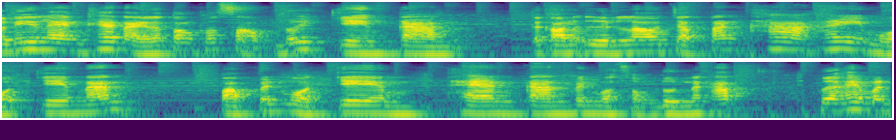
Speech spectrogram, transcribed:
ตัวนี้แรงแค่ไหนเราต้องทดสอบด้วยเกมกัน แต่ก่อนอื่นเราจะตั้งค่าให้โหมดเกมนั้น ปรับเป็นโหมดเกมแทนการเป็นโหมดสมดุลนะครับ เพื่อให้มัน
